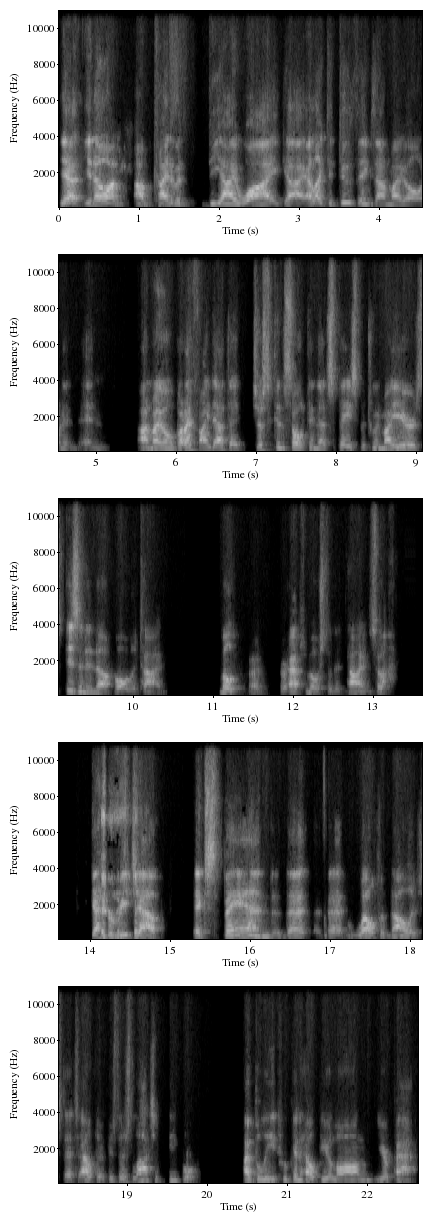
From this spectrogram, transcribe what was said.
Yeah, you know, I'm I'm kind of a DIY guy. I like to do things on my own and and on my own, but I find out that just consulting that space between my ears isn't enough all the time. Most, uh, perhaps most of the time. So, got to reach out, expand that that wealth of knowledge that's out there because there's lots of people, I believe, who can help you along your path.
